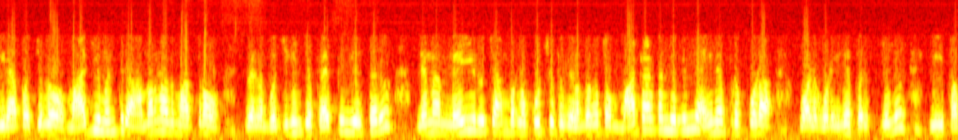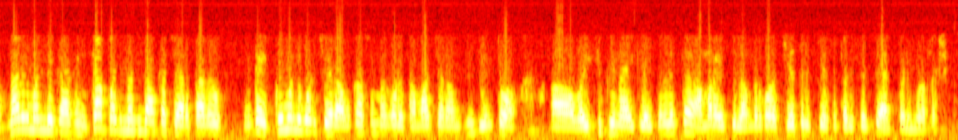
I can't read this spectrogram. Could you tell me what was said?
ఈ నేపథ్యంలో మాజీ మంత్రి అమర్నాథ్ మాత్రం వీళ్ళని బుజ్జగించే ప్రయత్నం చేశారు. నిన్న మేయర్ ఛాంబర్లో కూర్చోబెట్టి వీళ్ళందరితో మాట్లాడటం జరిగింది. అయినప్పుడు కూడా వాళ్ళు కూడా ఇదే పరిస్థితి లేదు. ఈ పద్నాలుగు మంది కాక ఇంకా పది మంది దాకా చేరతారు. ఇంకా ఎక్కువ మంది కూడా చేరే అవకాశం ఉందని కూడా సమాచారం ఉంది దీంతో వైసీపీ నాయకులు అయితే లేకపోతే అమర అందరూ కూడా చేతులు ఇచ్చేసే పరిస్థితి ఏర్పడింది వరలక్ష్మి.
